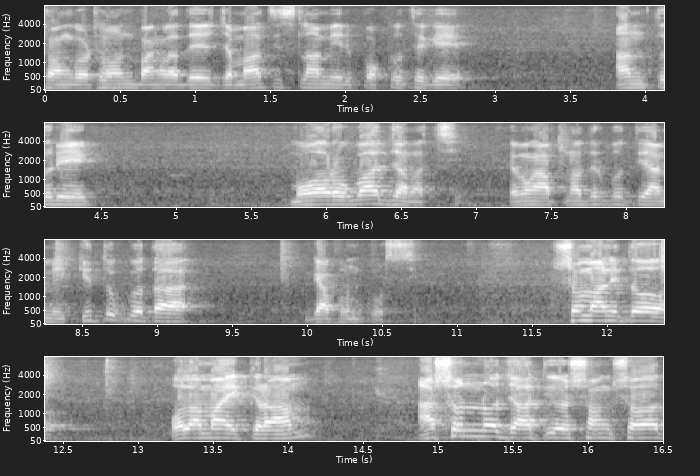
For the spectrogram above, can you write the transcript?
সংগঠন বাংলাদেশ জামাত ইসলামীর পক্ষ থেকে আন্তরিক মোবারকবাদ জানাচ্ছি এবং আপনাদের প্রতি আমি কৃতজ্ঞতা জ্ঞাপন করছি। সম্মানিত ওলামা ইকরাম আসন্ন জাতীয় সংসদ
